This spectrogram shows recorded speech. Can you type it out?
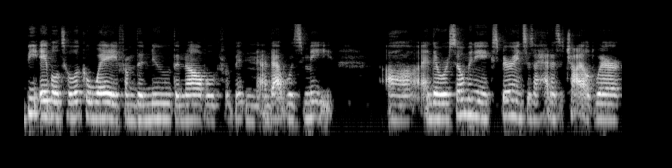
be able to look away from the new, the novel, the forbidden. And that was me. Uh, and there were so many experiences I had as a child where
